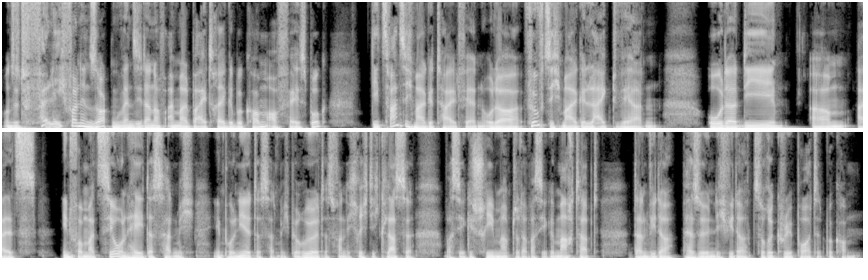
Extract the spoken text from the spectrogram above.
und sind völlig von den Socken, wenn Sie dann auf einmal Beiträge bekommen auf Facebook, die 20 Mal geteilt werden oder 50 Mal geliked werden oder die ähm, als Information, hey, das hat mich imponiert, das hat mich berührt, das fand ich richtig klasse, was ihr geschrieben habt oder was ihr gemacht habt, dann wieder persönlich wieder zurückreportet bekommen.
